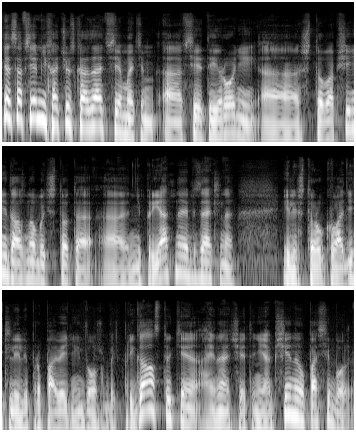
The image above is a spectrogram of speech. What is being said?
Я совсем не хочу сказать всем этим, а, всей этой иронией, а, что вообще не должно быть что-то а, неприятное обязательно, или что руководитель или проповедник должен быть при галстуке, а иначе это не община, упаси Боже.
